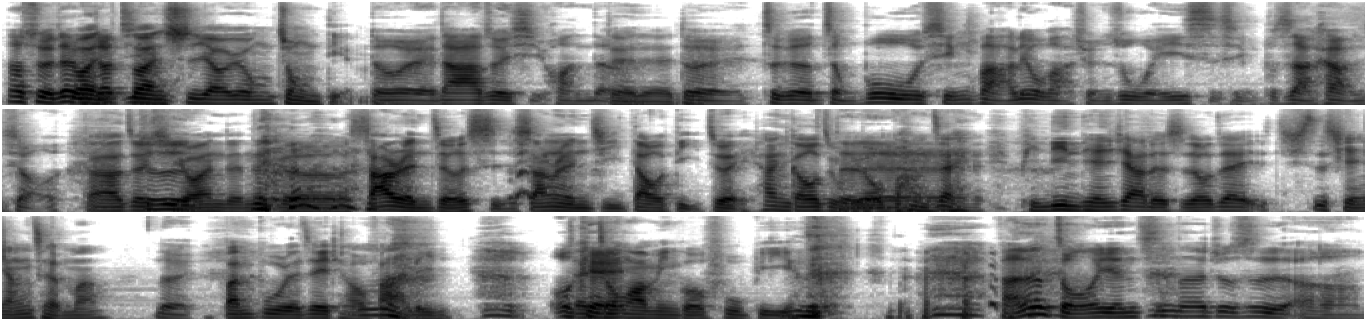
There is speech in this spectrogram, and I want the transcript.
那所以在比较乱世要用重点，对大家最喜欢的，对对对，这个整部刑法六法全书唯一死刑，不是啊，开玩笑的。大家最喜欢的那个 杀人者死，伤人及到底罪，汉高祖刘邦在平定天下的时候，在是咸阳城吗？对，颁布了这条法令，在中华民国复辟。反正总而言之呢，就是呃，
